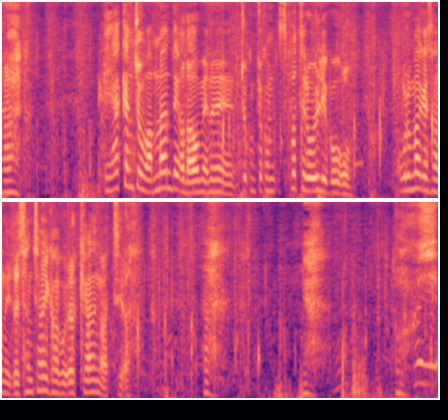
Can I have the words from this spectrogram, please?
아, 이렇게 약간 좀 완만한 데가 나오면은 조금 조금 스퍼트를 올리고 오르막에서는 이제 천천히 가고 이렇게 하는 것 같아요. 아, 야. 어, 씨.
